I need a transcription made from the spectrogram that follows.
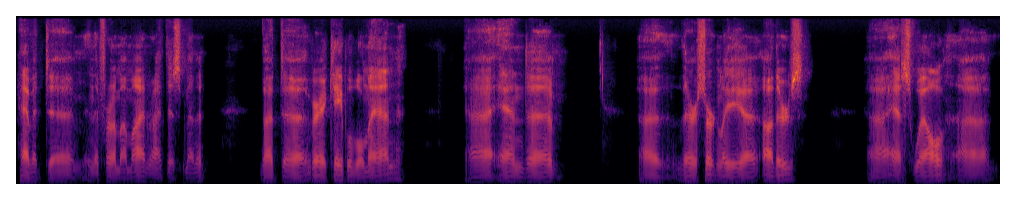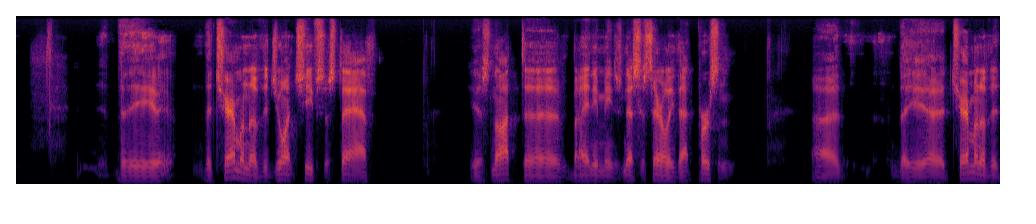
have it uh, in the front of my mind right this minute, but a very capable man. and uh, there are certainly uh, others uh, as well. the the chairman of the Joint Chiefs of Staff is not by any means necessarily that person. the chairman of the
